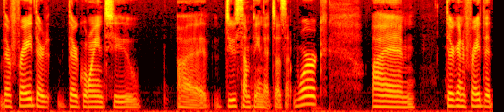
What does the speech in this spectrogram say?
they're afraid they're they're going to uh, do something that doesn't work. Um, they're going afraid that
